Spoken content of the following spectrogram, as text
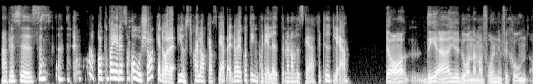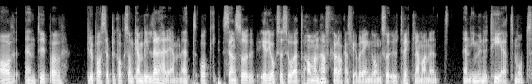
Ja, precis. och vad är det som orsakar då just scharlakansfeber? Du har ju gått in på det lite, men om vi ska förtydliga. Ja, det är ju då när man får en infektion av en typ av grupp A streptokock som kan bilda det här ämnet. Och sen så är det också så att har man haft scharlakansfeber en gång så utvecklar man ett, en immunitet mot,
